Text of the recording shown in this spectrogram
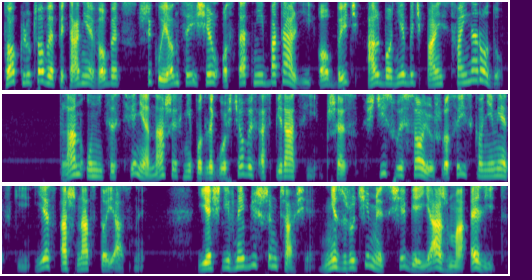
To kluczowe pytanie wobec szykującej się ostatniej batalii o być albo nie być państwa i narodu. Plan unicestwienia naszych niepodległościowych aspiracji przez ścisły sojusz rosyjsko-niemiecki jest aż nadto jasny. Jeśli w najbliższym czasie nie zrzucimy z siebie jarzma elit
